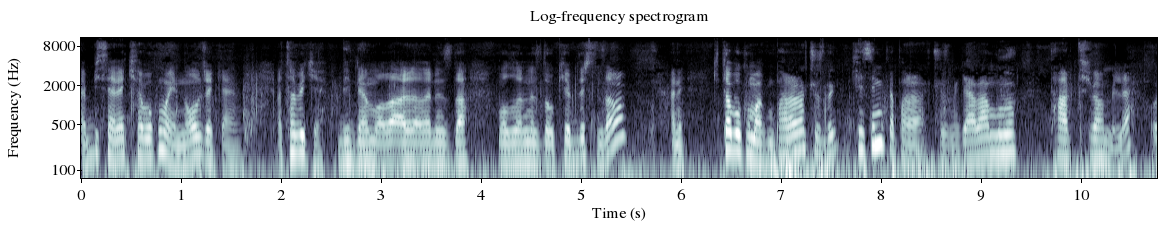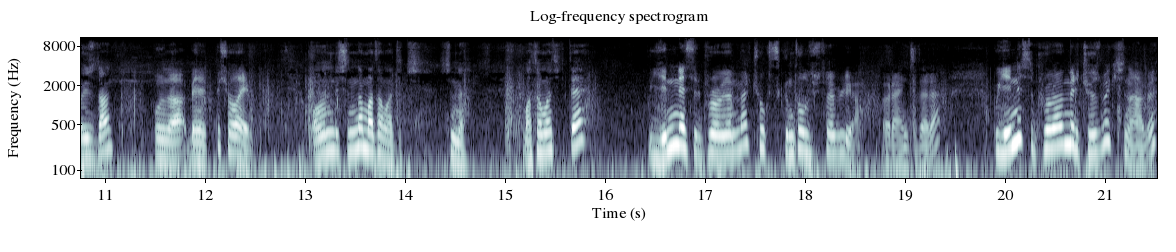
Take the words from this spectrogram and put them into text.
Ya bir sene kitap okumayın ne olacak yani? Ya tabii ki dinlenme aralarınızda, molalarınızda okuyabilirsiniz ama hani kitap okumak mı, paragraf çözmek mi? kesinlikle paragraf çözmek. Ya ben bunu tartışmam bile. O yüzden bunu da belirtmiş olayım. Onun dışında matematik. Şimdi matematikte yeni nesil problemler çok sıkıntı oluşturabiliyor öğrencilere. Bu yeni nesil problemleri çözmek için abi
